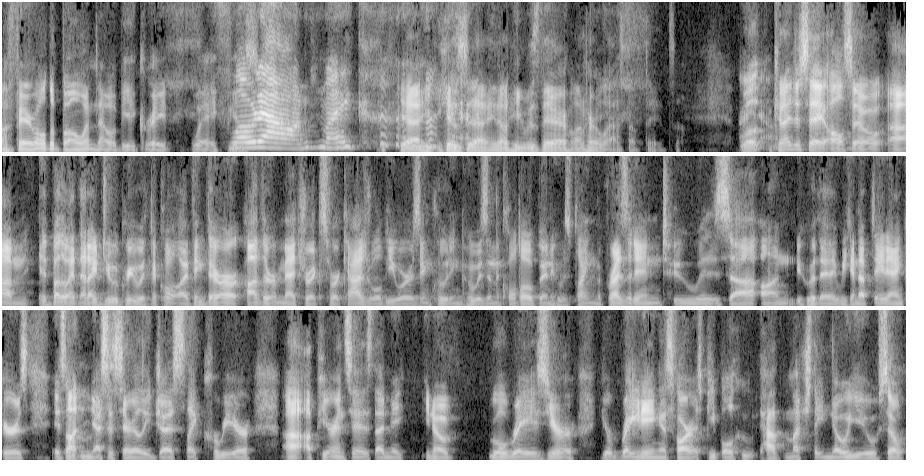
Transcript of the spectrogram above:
a farewell to Bowen, that would be a great way. Slow because- down, Mike. Yeah, because uh, you know he was there on her last update. So I Well, know. can I just say also, um, it- by the way, that I do agree with Nicole. I think there are other metrics for casual viewers, including who is in the cold open, who is playing the president, who is uh, on, who are the weekend update anchors. It's not necessarily just like career uh, appearances that make you know will raise your your rating as far as people who have much they know you. So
